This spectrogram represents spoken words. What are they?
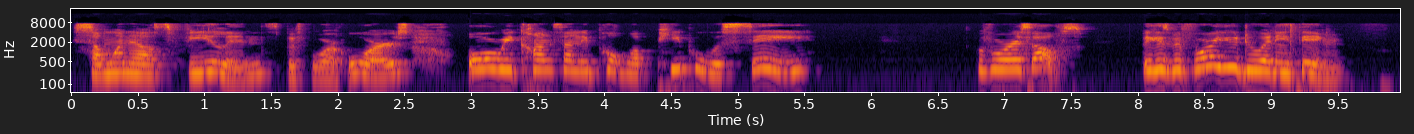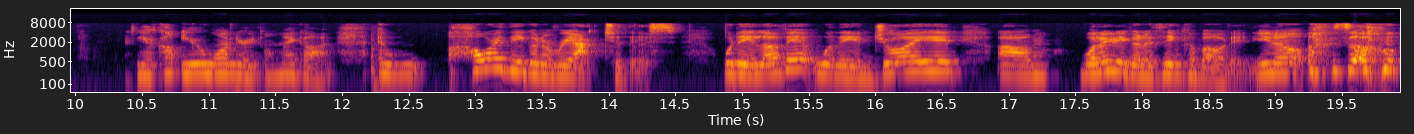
someone else's feelings before ours, or we constantly put what people will say before ourselves. Because before you do anything, you're you're wondering, oh my god, how are they going to react to this? Would they love it? Will they enjoy it? Um, what are they going to think about it? You know? So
